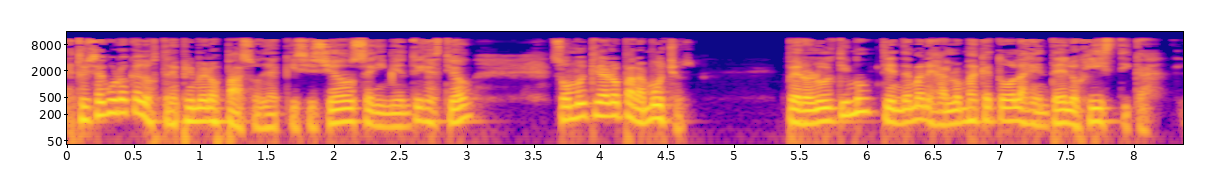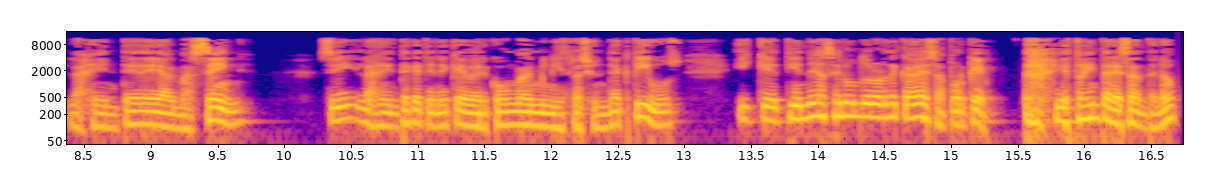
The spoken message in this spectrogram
estoy seguro que los tres primeros pasos de adquisición, seguimiento y gestión son muy claros para muchos, pero el último tiende a manejarlo más que todo la gente de logística, la gente de almacén, ¿sí? La gente que tiene que ver con administración de activos y que tiende a ser un dolor de cabeza. ¿Por qué? y esto es interesante, ¿no?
